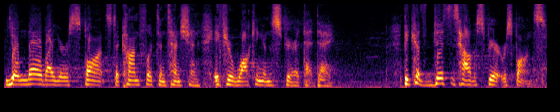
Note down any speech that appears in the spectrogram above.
You'll know by your response to conflict and tension if you're walking in the Spirit that day. Because this is how the Spirit responds.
